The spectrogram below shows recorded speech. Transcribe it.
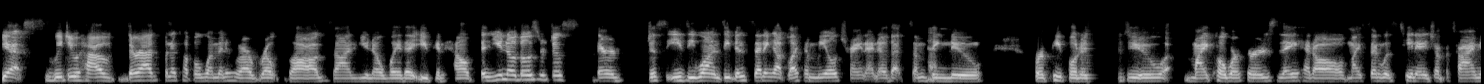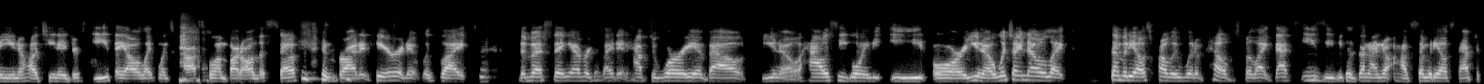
Yes, we do have. There have been a couple women who are wrote blogs on you know way that you can help, and you know those are just they're just easy ones. Even setting up like a meal train, I know that's something new for people to do. My coworkers, they had all. My son was teenage at the time, and you know how teenagers eat. They all like went to Costco and bought all the stuff and brought it here, and it was like the best thing ever because I didn't have to worry about you know how's he going to eat or you know which I know like somebody else probably would have helped, but like that's easy because then I don't have somebody else to have to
